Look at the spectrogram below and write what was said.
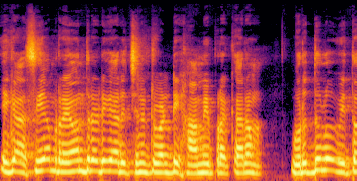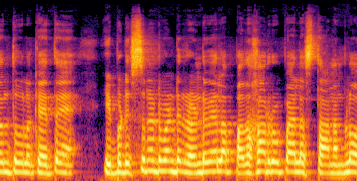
ఇక సీఎం రేవంత్ రెడ్డి గారు ఇచ్చినటువంటి హామీ ప్రకారం వృద్ధులు వితంతువులకైతే ఇప్పుడు ఇస్తున్నటువంటి రెండు వేల పదహారు రూపాయల స్థానంలో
